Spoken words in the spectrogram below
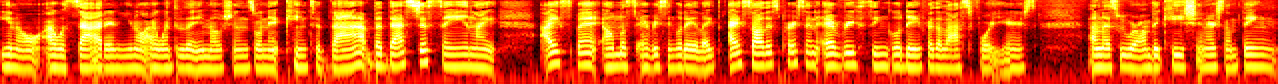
you know, I was sad and you know, I went through the emotions when it came to that, but that's just saying like I spent almost every single day like I saw this person every single day for the last 4 years unless we were on vacation or something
